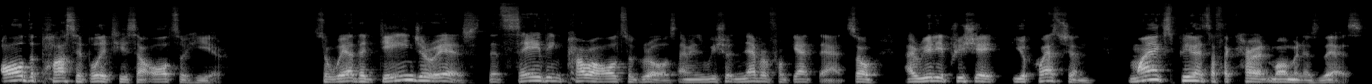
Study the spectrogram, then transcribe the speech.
all the possibilities are also here. So where the danger is, that saving power also grows. I mean, we should never forget that. So I really appreciate your question. My experience of the current moment is this.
